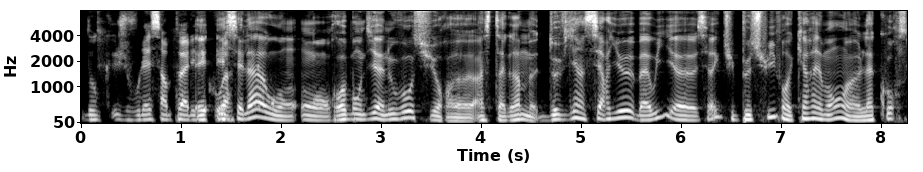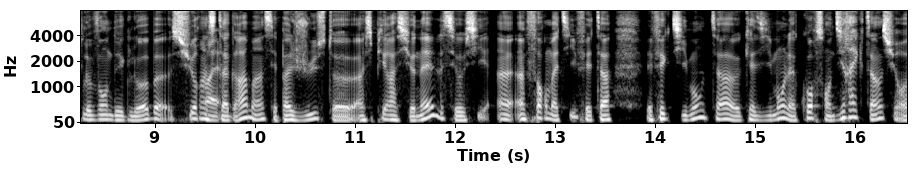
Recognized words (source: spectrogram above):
Donc, je vous laisse un peu aller découvrir. Et, c'est là où on, rebondit à nouveau sur euh, Instagram. Devient sérieux. Bah oui, euh, c'est vrai que tu peux suivre carrément euh, la course Le Vent des Globes sur Instagram. Hein. C'est pas juste inspirationnel, c'est aussi informatif. Et t'as effectivement, t'as quasiment la course en direct hein, sur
